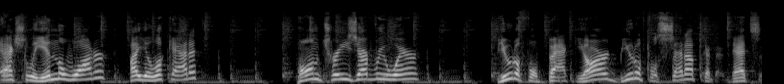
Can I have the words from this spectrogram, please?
actually in the water. How you look at it? Palm trees everywhere. Beautiful backyard. Beautiful setup. That's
